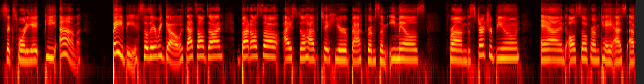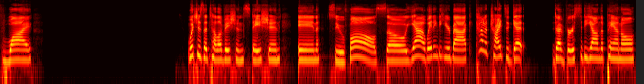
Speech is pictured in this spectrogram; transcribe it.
6:48 p.m baby. So there we go. That's all done. But also, I still have to hear back from some emails from the Star Tribune and also from KSFY, which is a television station in Sioux Falls. So, yeah, waiting to hear back. Kind of tried to get diversity on the panel.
